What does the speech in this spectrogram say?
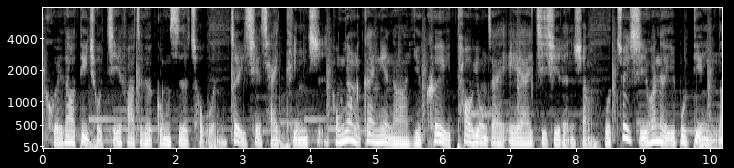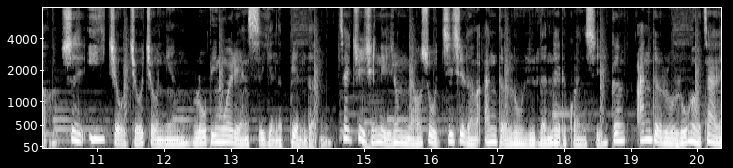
回到地球揭发这个公司的丑闻，这一切才停止。同样的概念呢、也可以套用在 AI 机器人上。我最喜欢的一部电影呢、是一九九九年罗宾威廉斯演的《变人》，在剧情里就描述机器人安德鲁与人类的关系，跟安德鲁如何在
